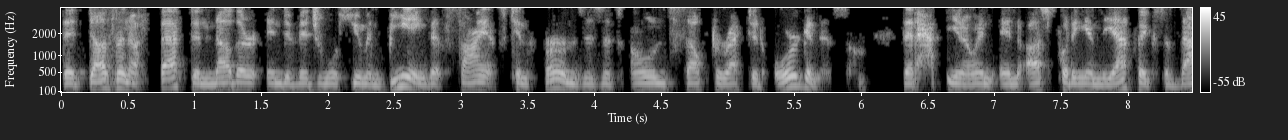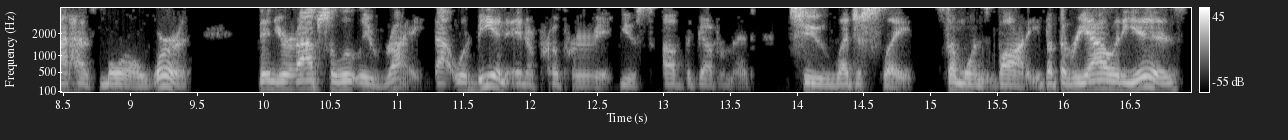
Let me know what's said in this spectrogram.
that doesn't affect another individual human being that science confirms is its own self-directed organism that you know in, in us putting in the ethics of that has moral worth then you're absolutely right that would be an inappropriate use of the government to legislate someone's body but the reality is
